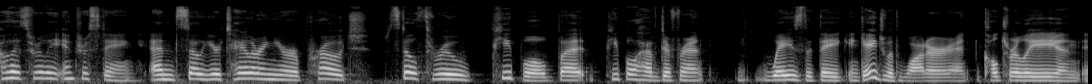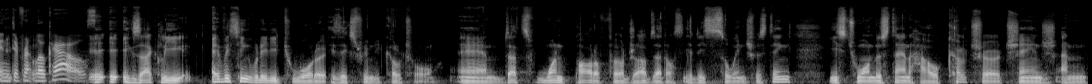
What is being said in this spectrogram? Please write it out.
Oh, that's really interesting. And so you're tailoring your approach still through people, but people have different ways that they engage with water and culturally and in different locales. Exactly. Everything related to water is extremely cultural. And that's one part of our job that it is so interesting is to understand how culture change and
